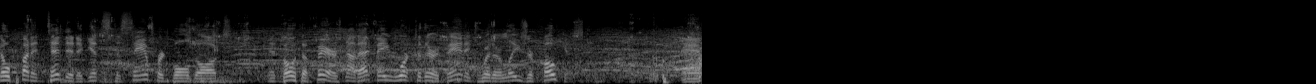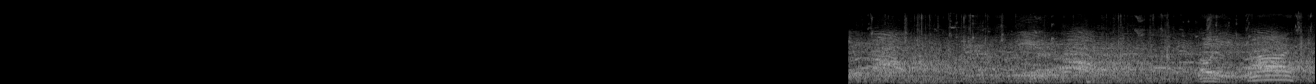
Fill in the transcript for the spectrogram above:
no pun intended, against the Samford Bulldogs in both affairs. Now, that may work to their advantage where they're laser focused. Oh yeah. Nice.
